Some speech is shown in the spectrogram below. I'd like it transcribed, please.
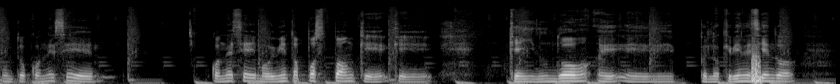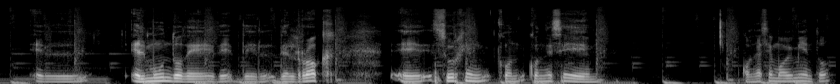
junto con ese, con ese movimiento post-punk que, que, inundó pues lo que viene siendo el, el mundo del rock, eh, surgen con, ese, con ese movimiento.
